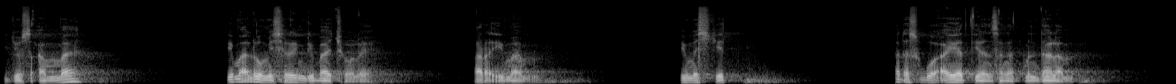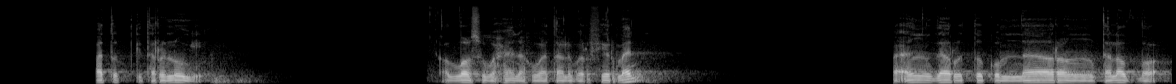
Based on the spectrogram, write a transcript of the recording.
di juz amma dimaklumi sering dibaca oleh para imam di masjid. Ada sebuah ayat yang sangat mendalam. Patut kita renungi. Allah Subhanahu wa taala berfirman Fa'anzartukum naran taladda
